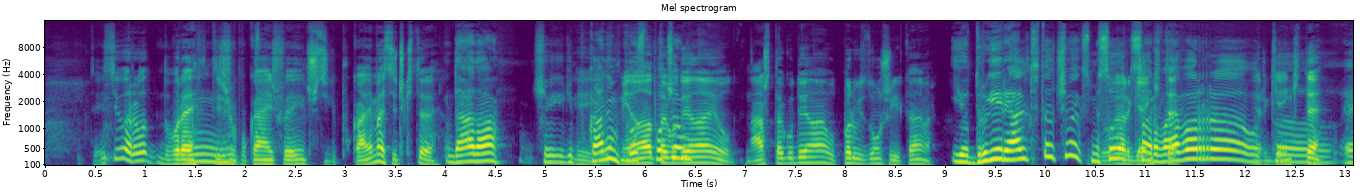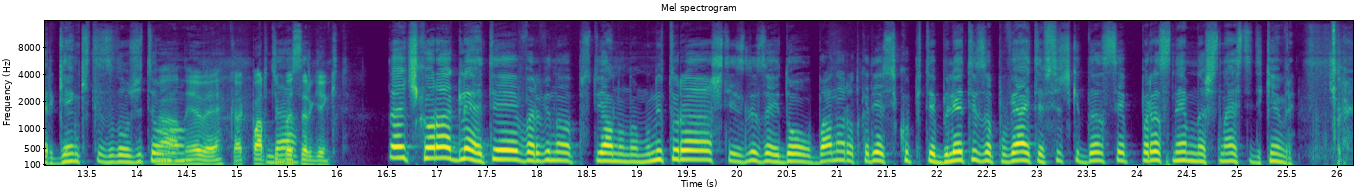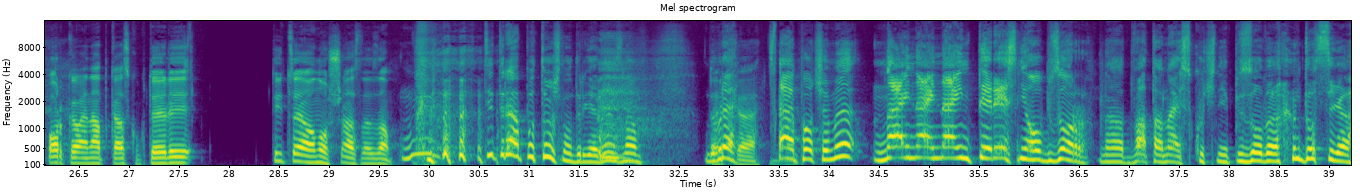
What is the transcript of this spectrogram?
Ти си върва. Добре, ти ще поканиш в един, ще си ги поканим всичките. Да, да. Ще ги И поканим. от Просто миналата почвам... година и от нашата година, от първи зон ще ги каним. И от други реалитета, човек. В Смисъл от. Survivor, от Ергенките. ергенките задължително. А, не бе, как парти Да. без ергенките? Тъй, че хора, гледайте, върви на постоянно на монитора, ще излиза и долу банер, откъде да си купите билети, заповядайте всички да се пръснем на 16 декември. Поркаме над коктейли. Ти цяла нощ, аз не знам. Ти трябва пътуваш на другия ден, знам. Добре, Така е. ай почваме. Най-най-най-интересният обзор на двата най-скучни епизода до сега.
